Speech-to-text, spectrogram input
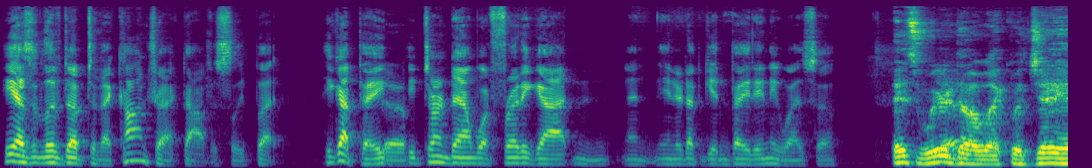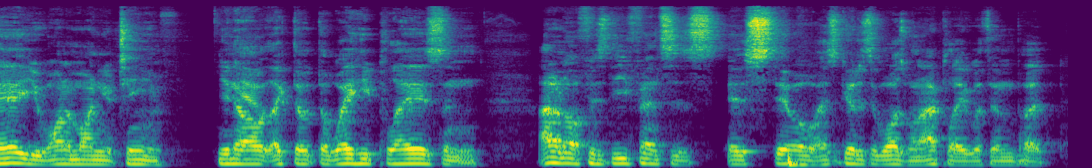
he hasn't lived up to that contract, obviously. But he got paid. Yeah. He turned down what Freddie got, and, and ended up getting paid anyway. So it's weird yeah. though. Like with Ja, you want him on your team. You know, yeah. like the the way he plays, and I don't know if his defense is is still as good as it was when I played with him, but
